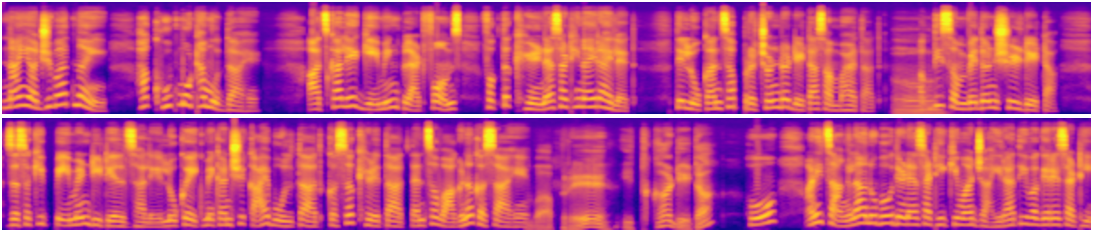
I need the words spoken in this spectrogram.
नाही अजिबात नाही. हा खूप मोठा मुद्दा आहे. आजकाल हे गेमिंग प्लॅटफॉर्म्स फक्त खेळण्यासाठी नाही राहिलेत. ते लोकांचा प्रचंड डेटा सांभाळतात. अगदी संवेदनशील डेटा. जसं की पेमेंट डिटेल्स झाले लोक एकमेकांशी काय बोलतात कसं खेळतात त्यांचं वागणं कसं आहे? बापरे! इतका डेटा? हो आणि चांगला अनुभव देण्यासाठी किंवा जाहिराती वगैरेसाठी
